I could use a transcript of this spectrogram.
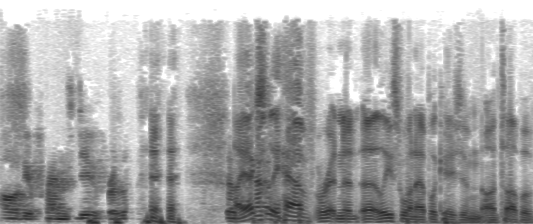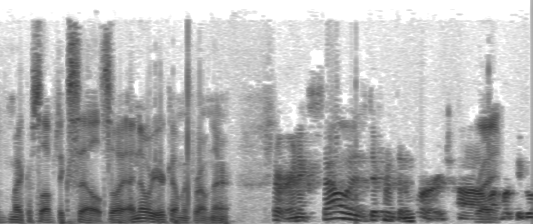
all of your friends do for a living. So I actually have written at least one application on top of Microsoft Excel, so I know where you're coming from there. Sure, and Excel is different than Word. Uh, right. A lot more people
